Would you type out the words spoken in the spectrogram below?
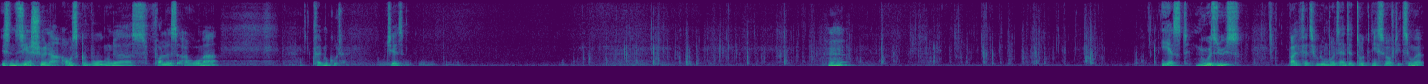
Ist ein sehr schöner, ausgewogenes, volles Aroma. Gefällt mir gut. Cheers. Mhm. erst nur süß, weil 40 Volumenprozente drückt nicht so auf die Zunge.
